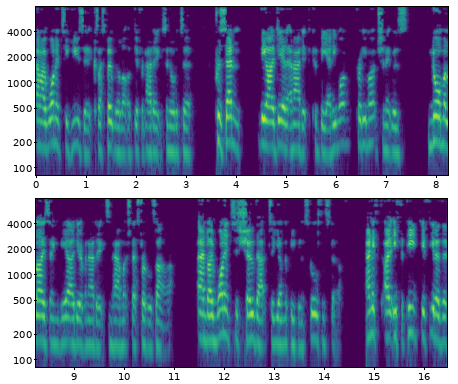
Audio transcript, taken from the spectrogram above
and I wanted to use it because I spoke with a lot of different addicts in order to present the idea that an addict could be anyone, pretty much, and it was normalizing the idea of an addict and how much their struggles are. And I wanted to show that to younger people in schools and stuff. And if I if the P, if you know the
